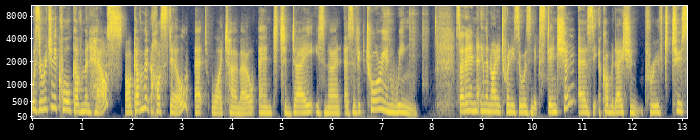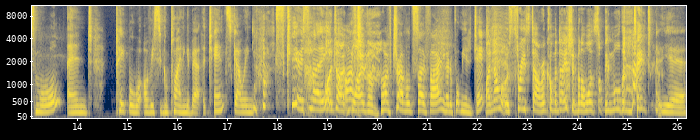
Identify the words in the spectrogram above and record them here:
was originally called Government House or Government Hostel at Waitomo and today is known as the Victorian Wing. So then in the 1920s, there was an extension as the accommodation proved too small and people were obviously complaining about the tents going, excuse me. I don't I've- blame them. I've travelled so far and you're going to put me in a tent? I know it was three star accommodation, but I want something more than a tent. yeah.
